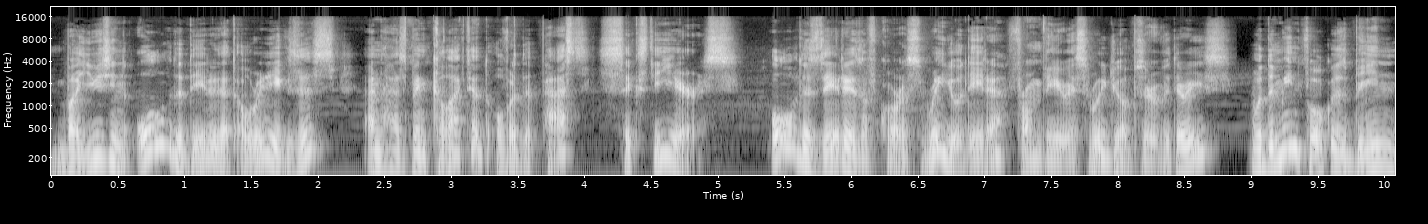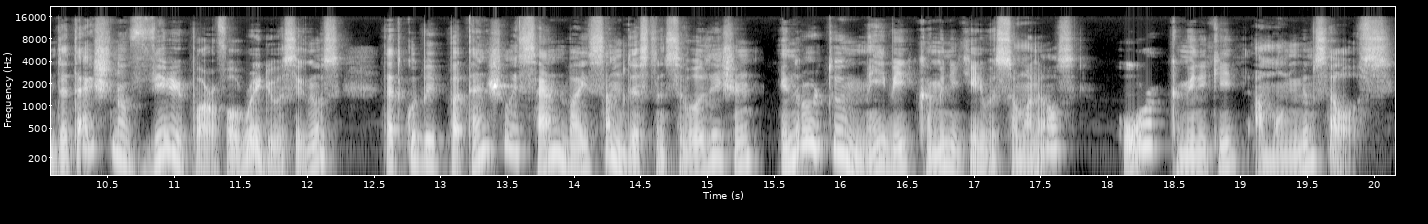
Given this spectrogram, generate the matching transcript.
by using all of the data that already exists and has been collected over the past 60 years. All of this data is of course radio data from various radio observatories, with the main focus being detection of very powerful radio signals that could be potentially sent by some distant civilization in order to maybe communicate with someone else or communicate among themselves.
